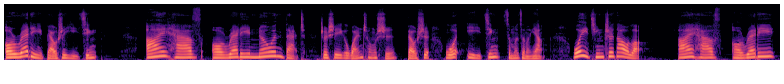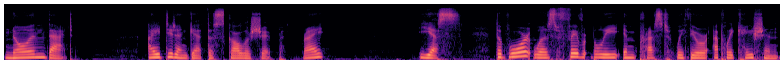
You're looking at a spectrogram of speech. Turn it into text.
Already 表示已经。I have already known that 这是一个完成时，表示我已经怎么怎么样。我已经知道了。I have already known that. I didn't get the scholarship, right? Yes. The board was favorably impressed with your application.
